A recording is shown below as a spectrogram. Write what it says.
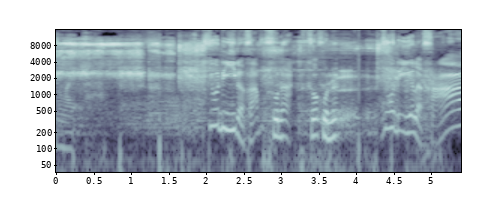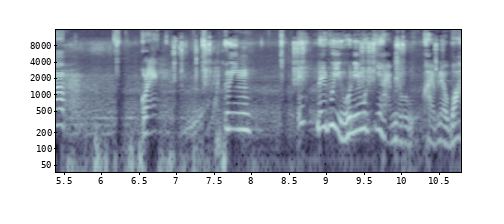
อะไรคิดว่าดีเหรอครับ คุณอะคิดว่าคุณคิดว่าดีเหรอครับแกรก กริงเอ๊ะแล้วไอ้ผู้หญิงคนนี้เมื่อกี้หายไปไหนหายไปไหนวะ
